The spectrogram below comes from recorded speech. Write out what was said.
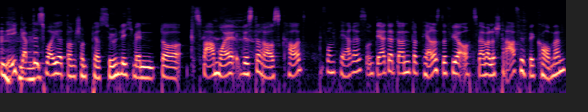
Ich glaube, das war ja dann schon persönlich, wenn da zweimal wirst du rauskaut von Perez und der hat ja dann, der Perez dafür auch zweimal eine Strafe bekommen.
